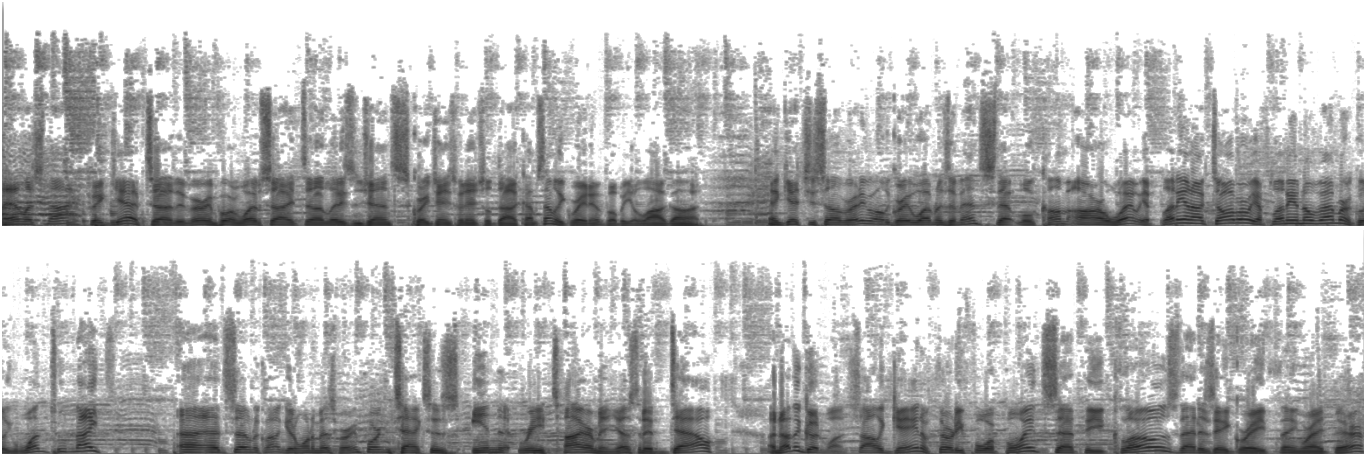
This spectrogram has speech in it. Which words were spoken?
And let's not forget uh, the very important website, uh, ladies and gents, CraigJamesFinancial.com. It's not great info, but you log on and get yourself ready for all the great webinars events that will come our way. We have plenty in October. We have plenty in November, including one tonight uh, at 7 o'clock. You don't want to miss very important taxes in retirement. Yesterday, Dow, another good one. Solid gain of 34 points at the close. That is a great thing right there.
